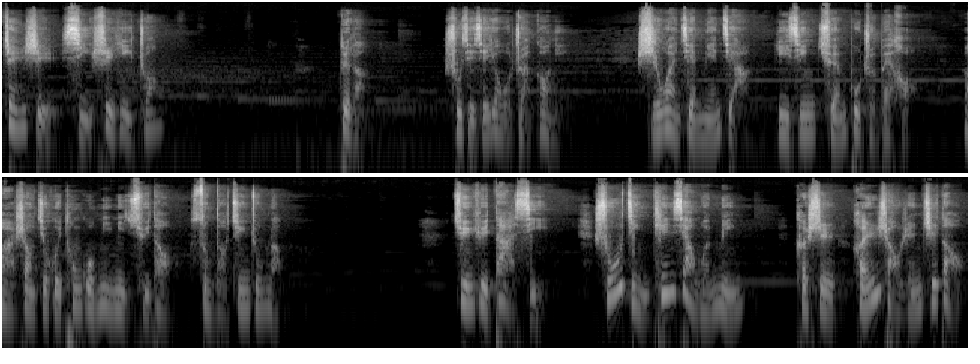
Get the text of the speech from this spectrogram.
真是喜事一桩。对了，舒姐姐要我转告你。十万件棉甲已经全部准备好，马上就会通过秘密渠道送到军中了。君玉大喜，蜀锦天下闻名，可是很少人知道，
